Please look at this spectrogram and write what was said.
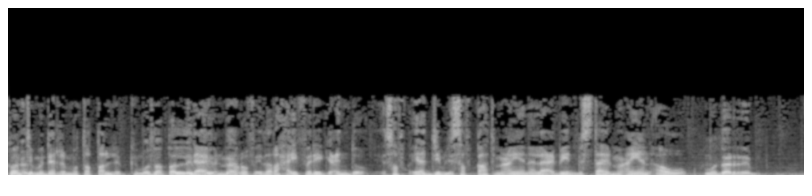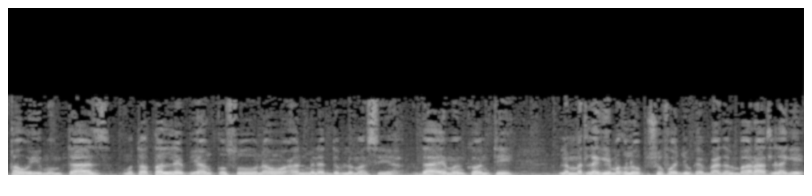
كونتي مدرب متطلب كابتن. متطلب دائما. معروف إذا راح أي فريق عنده صفق يا تجيب لي صفقات معينة لاعبين ب style معين أو مدرب قوي ممتاز متطلب ينقص نوعا من الدبلوماسية. دائما كونتي لما تلاقيه مغلوب شوف وجهه كيف بعد المباراة تلاقيه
